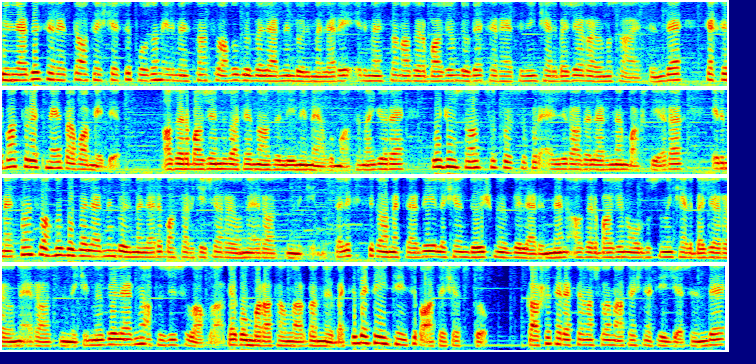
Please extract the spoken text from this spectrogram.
günlərdə sərhəddə atəşkəsi pozan Ermənistan silahlı qüvvələrinin bölmələri Ermənistan-Azərbaycan dövlət sərhədinin Kəlbəcər rayonu sahəsində təxribat törətməyə davam edir. Azərbaycan Müdafiə Nazirliyinin məlumatına görə, bu gün saat 00:50 radələrindən başlayaraq Ermənistan silahlı qüvvələrinin bölmələri Basarkeçər rayonu ərazisindəki müxtəlif istiqamətlərdə yerləşən döyüş mövqelərindən Azərbaycan ordusunun Kəlbəcər rayonu ərazisindəki mövqelərinə atıcı silahlar və bombaratanlardan növbəti dəfə intensiv atəşə tutub. Qarşı tərəfdən açılan atəş nəticəsində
